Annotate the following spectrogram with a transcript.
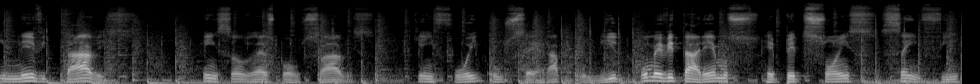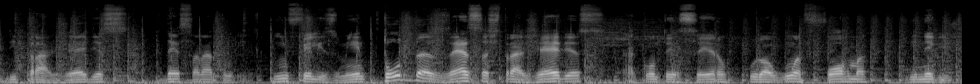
inevitáveis quem são os responsáveis? Quem foi ou será punido? Como evitaremos repetições sem fim de tragédias dessa natureza? Infelizmente, todas essas tragédias aconteceram por alguma forma de negligência.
